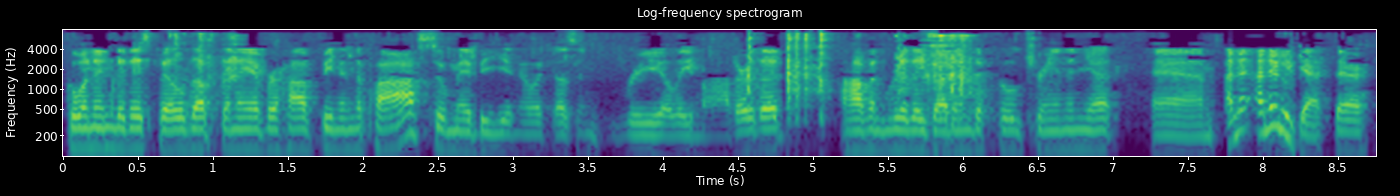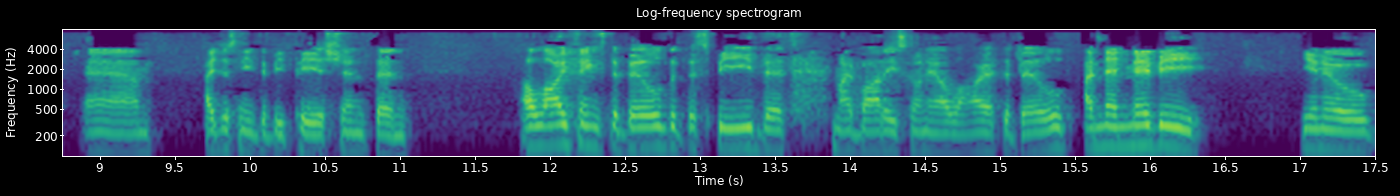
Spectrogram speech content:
going into this build up than I ever have been in the past. So maybe, you know, it doesn't really matter that I haven't really got into full training yet. Um, and, and it'll get there. Um, I just need to be patient and allow things to build at the speed that my body's going to allow it to build. And then maybe, you know,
